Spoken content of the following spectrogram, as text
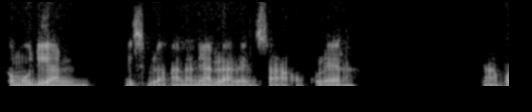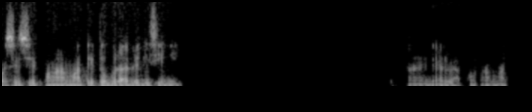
Kemudian di sebelah kanannya adalah lensa okuler. Nah, posisi pengamat itu berada di sini. Nah, ini adalah pengamat.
